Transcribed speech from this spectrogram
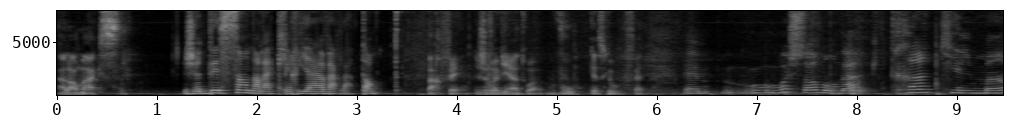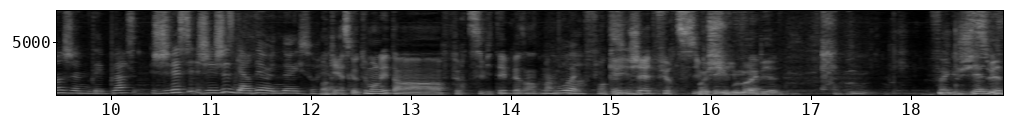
Alors, Max, je descends dans la clairière vers la tente. parfait. Je reviens à toi. Vous, qu'est-ce que vous faites? Euh, moi, je sors mon arc, puis tranquillement, je me déplace. Je vais, j'ai juste gardé un œil sur elle. OK, est-ce que tout le monde est en furtivité présentement? Ouais. Ah, OK, furtivité. jet de furtivité. Moi, je suis immobile. Fait que j'ai de 18, mais ça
